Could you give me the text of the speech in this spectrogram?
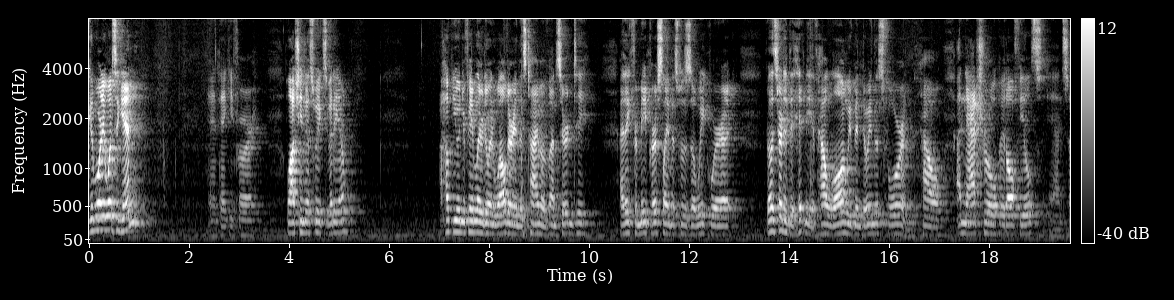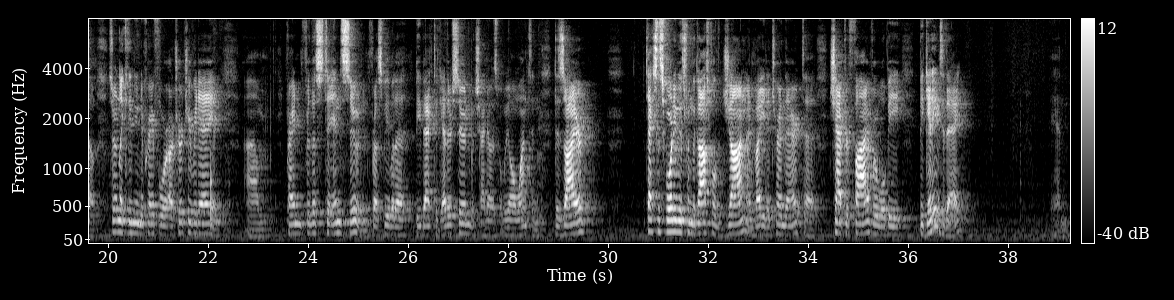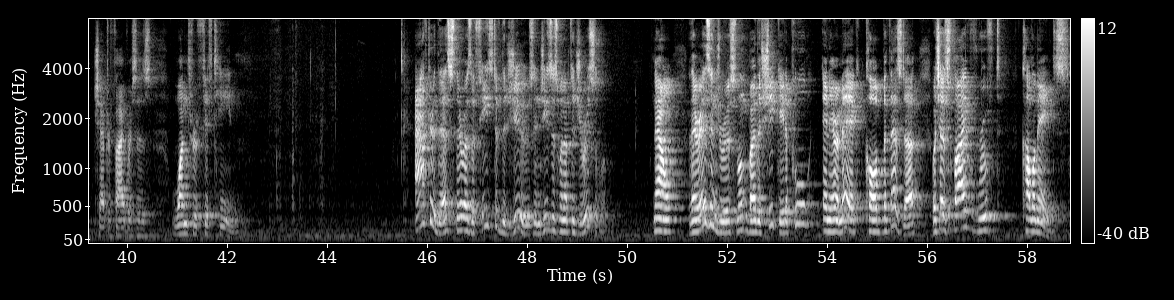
Good morning once again, and thank you for watching this week's video. I hope you and your family are doing well during this time of uncertainty. I think for me personally, this was a week where it really started to hit me of how long we've been doing this for and how unnatural it all feels. And so, certainly continuing to pray for our church every day and um, praying for this to end soon for us to be able to be back together soon, which I know is what we all want and desire. Text this morning is from the Gospel of John. I invite you to turn there to chapter 5, where we'll be beginning today. And chapter 5, verses 1 through 15. After this, there was a feast of the Jews, and Jesus went up to Jerusalem. Now, there is in Jerusalem by the sheep gate a pool in Aramaic called Bethesda, which has five roofed colonnades.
